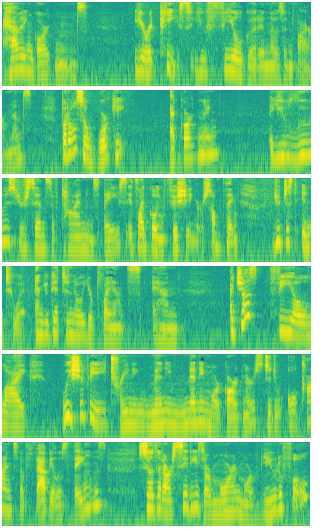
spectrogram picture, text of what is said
having gardens, you're at peace. You feel good in those environments. But also working at gardening, you lose your sense of time and space. It's like going fishing or something. You're just into it and you get to know your plants. And I just feel like we should be training many, many more gardeners to do all kinds of fabulous things so that our cities are more and more beautiful.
